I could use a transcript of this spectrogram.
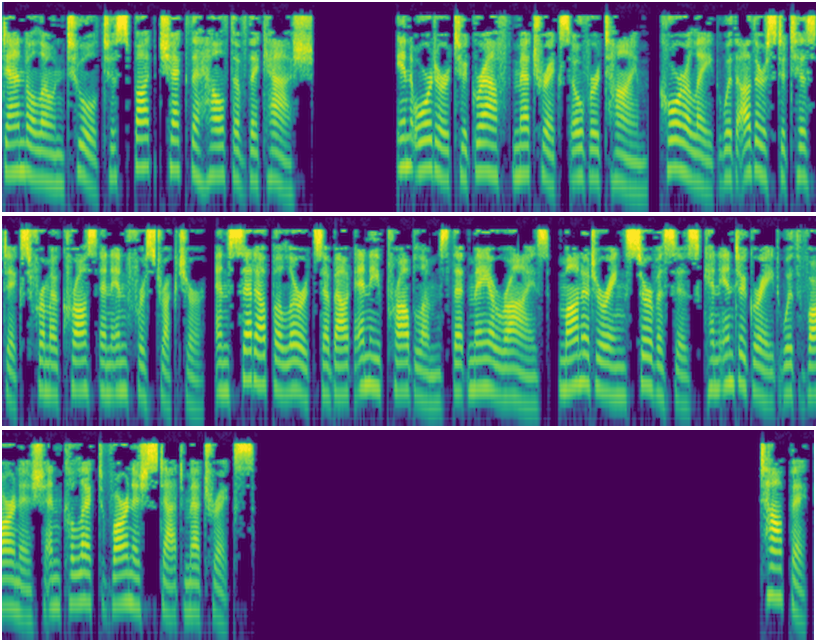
standalone tool to spot-check the health of the cache. In order to graph metrics over time, correlate with other statistics from across an infrastructure, and set up alerts about any problems that may arise, monitoring services can integrate with Varnish and collect VarnishStat metrics. Topic:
